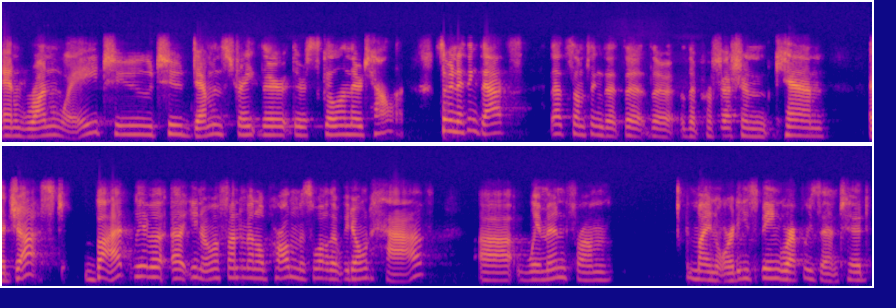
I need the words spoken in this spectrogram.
and runway to to demonstrate their their skill and their talent. So i mean i think that's that's something that the the, the profession can adjust. But we have a, a you know a fundamental problem as well that we don't have uh, women from minorities being represented,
